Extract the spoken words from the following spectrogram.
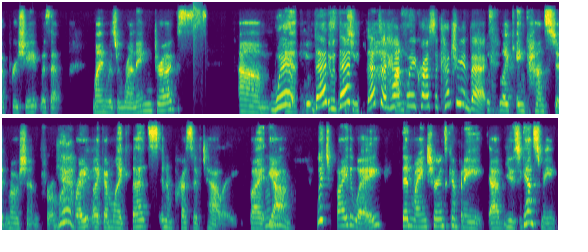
appreciate was that mine was running drugs. Um, Well, it- that's it that's that's a halfway across the country and back. like in constant motion for a month, Yeah. right? Like I'm like, that's an impressive tally. But yeah, Mhm. which by the way, then my insurance company um, used against me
